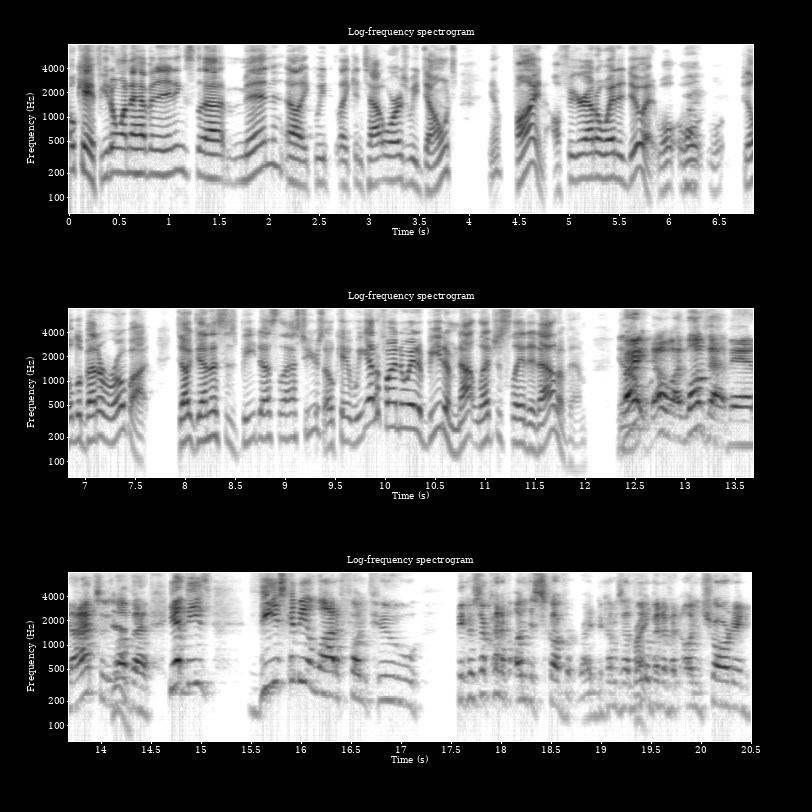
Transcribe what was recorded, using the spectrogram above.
okay, if you don't want to have an innings uh, min uh, like we like in Tout Wars, we don't. You know, fine. I'll figure out a way to do it. We'll, right. we'll, we'll build a better robot. Doug Dennis has beat us last years. Okay, we got to find a way to beat him, not legislate it out of him. You know? Right. Oh, I love that, man. I absolutely yeah. love that. Yeah, these these can be a lot of fun too because they're kind of undiscovered. Right, it becomes a little bit of an uncharted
